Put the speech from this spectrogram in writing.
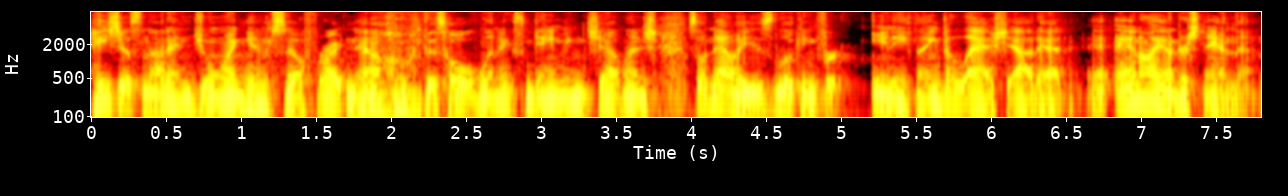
he's just not enjoying himself right now with this whole Linux gaming challenge. So now he's looking for anything to lash out at. And I understand that.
